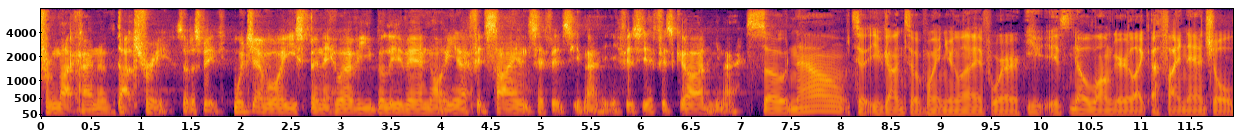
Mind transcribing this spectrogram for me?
from that kind of that tree, so to speak. Whichever way you spin it, whoever you believe in, or you know, if it's science, if it's you know, if it's if it's God, you know. So now to, you've gotten to a point in your life where you, it's no longer like a financial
